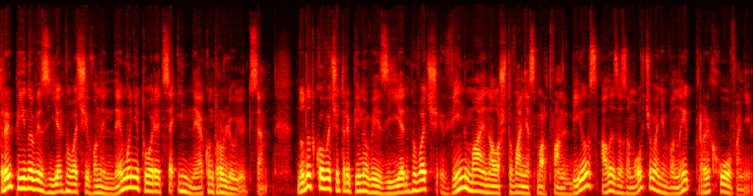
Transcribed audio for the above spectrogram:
Трипінові з'єднувачі вони не моніторяться і не контролюються. Додатковий чотирипіновий з'єднувач він має налаштування смартфан в BIOS, але за замовчуванням вони приховані.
